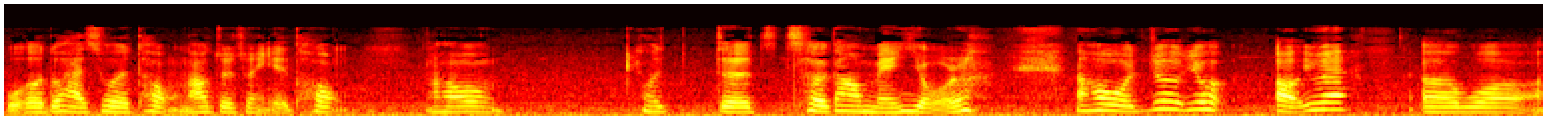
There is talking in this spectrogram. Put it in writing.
我耳朵还是会痛，然后嘴唇也痛，然后。我的车刚好没油了，然后我就又哦，因为呃，我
